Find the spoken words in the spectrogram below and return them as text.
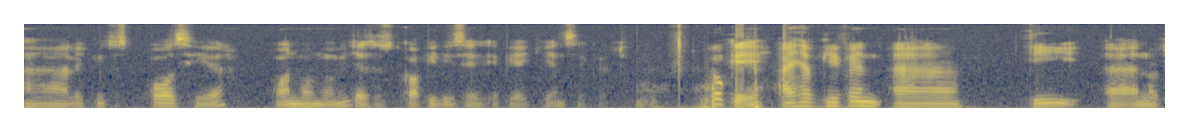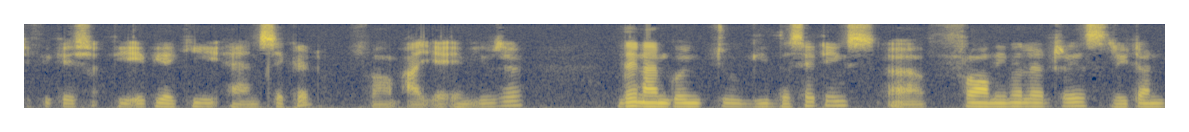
uh, let me just pause here. One more moment. Just copy this API key and secret. Okay I have given uh, the uh, notification the API key and secret from IAM user. Then I'm going to give the settings uh, from email address return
